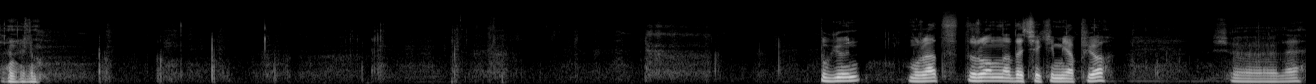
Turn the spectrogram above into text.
dönelim. Bugün Murat drone'la da çekim yapıyor. Şöyle.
